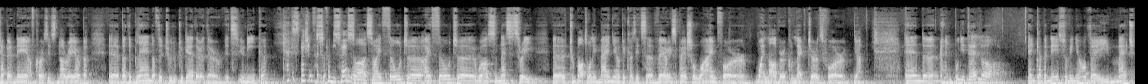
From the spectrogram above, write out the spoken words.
Cabernet, of course, it's not rare, but uh, but the blend of the two together, there it's unique. What is special for So, the Pugnitello? so, so I thought uh, I thought uh, was necessary uh, to bottle in Magno because it's a very special wine for wine lover, collectors, for yeah, and uh, Pugnitello and Cabernet Sauvignon they match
